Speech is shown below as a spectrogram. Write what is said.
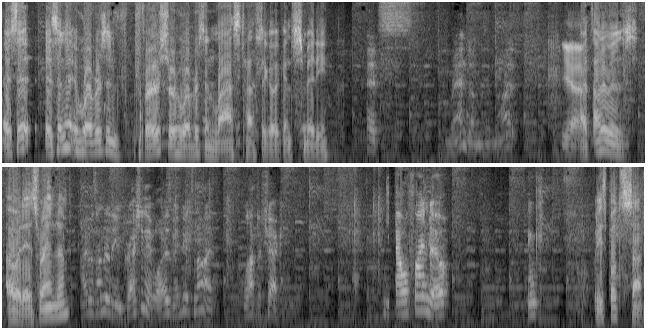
Is it? Isn't it whoever's in first or whoever's in last has to go against Schmitty? It's random, is it not? Yeah. I thought it was. Oh, it is random. I was under the impression it was. Maybe it's not. We'll have to check. Yeah, we'll find out. I think. These both suck.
